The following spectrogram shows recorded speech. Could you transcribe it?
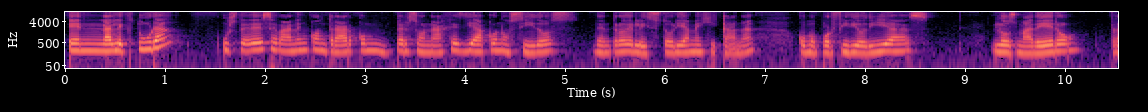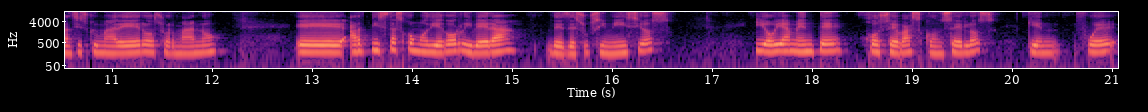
En la lectura, ustedes se van a encontrar con personajes ya conocidos dentro de la historia mexicana, como Porfirio Díaz, los Madero, Francisco y Madero, su hermano, eh, artistas como Diego Rivera desde sus inicios y obviamente José Vasconcelos, quien fue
